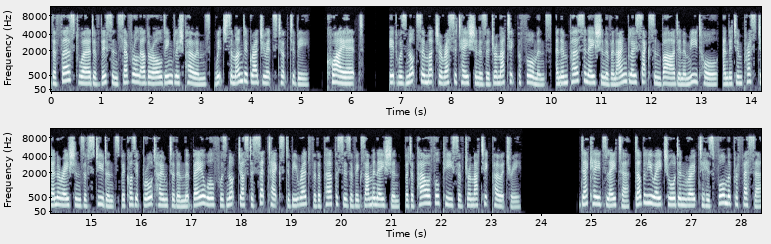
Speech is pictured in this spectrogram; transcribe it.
The first word of this and several other Old English poems, which some undergraduates took to be quiet, it was not so much a recitation as a dramatic performance, an impersonation of an Anglo-Saxon bard in a mead hall, and it impressed generations of students because it brought home to them that Beowulf was not just a set text to be read for the purposes of examination, but a powerful piece of dramatic poetry. Decades later, W. H. Auden wrote to his former professor,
